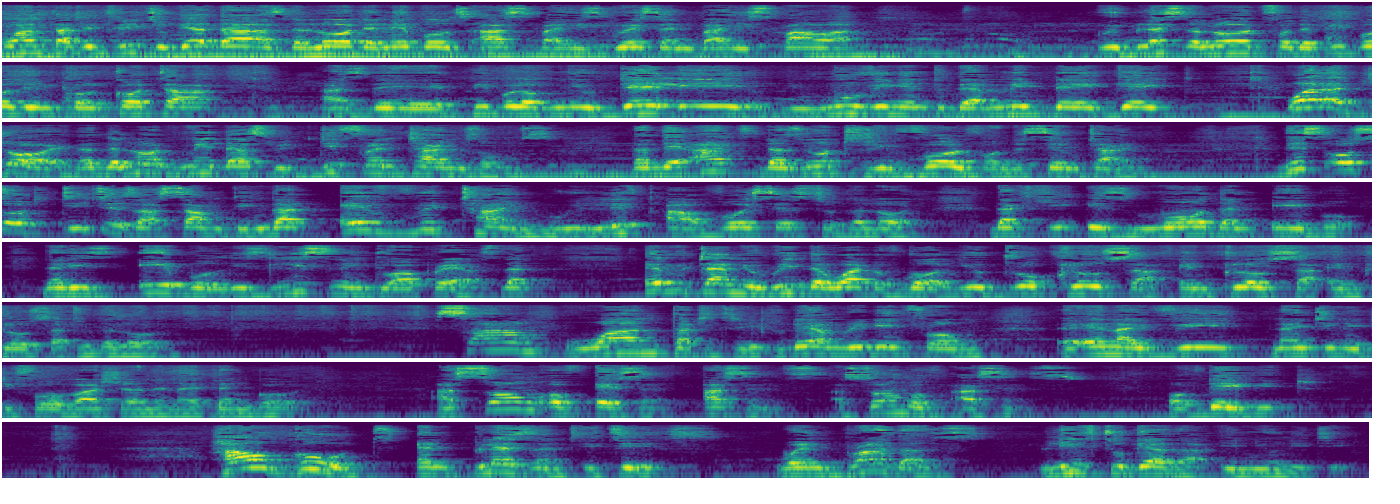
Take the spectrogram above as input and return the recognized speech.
133 together as the Lord enables us by His grace and by His power. We bless the Lord for the people in Kolkata as the people of New Delhi moving into their midday gate. What a joy that the Lord made us with different time zones, that the earth does not revolve on the same time. This also teaches us something that every time we lift our voices to the Lord, that He is more than able, that He's able, is listening to our prayers, that every time you read the Word of God, you draw closer and closer and closer to the Lord. Psalm 133. Today I'm reading from NIV 1984 version and I thank God. A song of ascents, ascents, a song of ascents of David. How good and pleasant it is when brothers live together in unity.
